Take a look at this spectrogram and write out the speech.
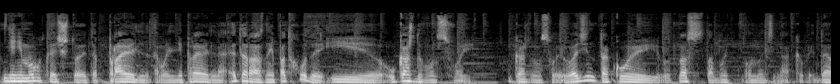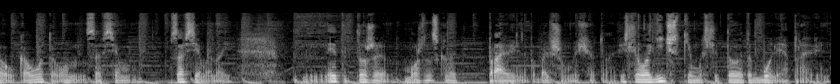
я не могу сказать, что это правильно там, или неправильно. Это разные подходы, и у каждого он свой. У каждого свой. У один такой, вот у нас с тобой он одинаковый, да, у кого-то он совсем, совсем иной. Это тоже, можно сказать, правильно, по большому счету. Если логически мыслить, то это более правильно.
